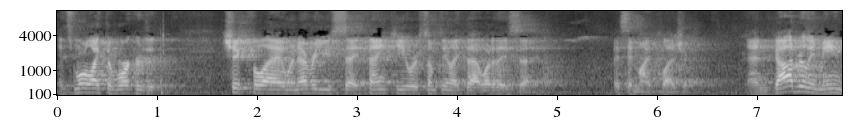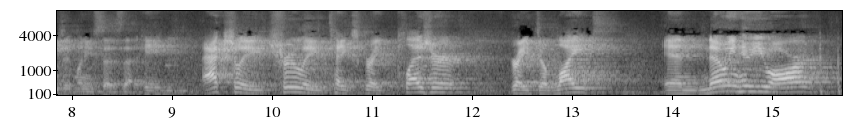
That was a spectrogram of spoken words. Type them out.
It's more like the workers at Chick fil A, whenever you say thank you or something like that, what do they say? They say, my pleasure. And God really means it when He says that. He actually, truly takes great pleasure, great delight in knowing who you are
